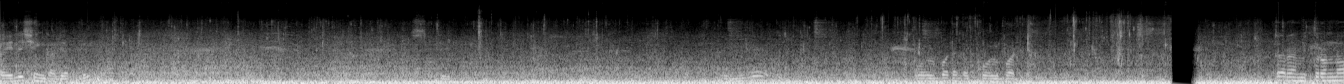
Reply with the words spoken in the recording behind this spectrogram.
पहिली शिंगाली आपली कोलबट आहे कोलबट तर मित्रांनो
